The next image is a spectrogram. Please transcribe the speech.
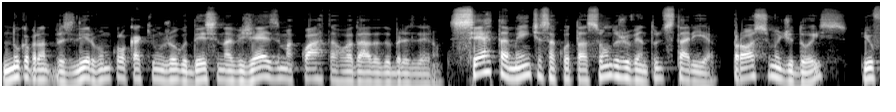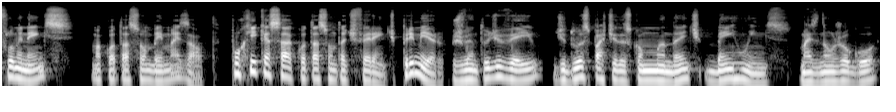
no Campeonato Brasileiro, vamos colocar aqui um jogo desse na 24ª rodada do Brasileirão. Certamente essa cotação do Juventude estaria próximo de 2 e o Fluminense uma cotação bem mais alta. Por que, que essa cotação está diferente? Primeiro, o Juventude veio de duas partidas como mandante bem ruins, mas não jogou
